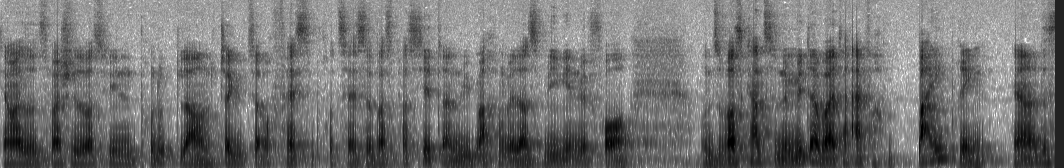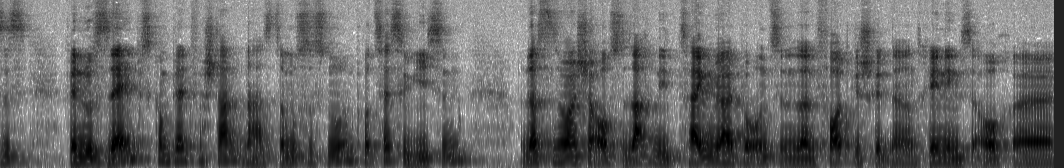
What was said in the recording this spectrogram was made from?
Ich sag mal so zum Beispiel sowas wie einen Produktlounge. Da gibt es ja auch feste Prozesse. Was passiert dann? Wie machen wir das? Wie gehen wir vor? Und sowas kannst du einem Mitarbeiter einfach beibringen. Ja? Das ist, wenn du es selbst komplett verstanden hast, dann musst du es nur in Prozesse gießen. Und das sind zum Beispiel auch so Sachen, die zeigen wir halt bei uns in unseren fortgeschritteneren Trainings, auch äh,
